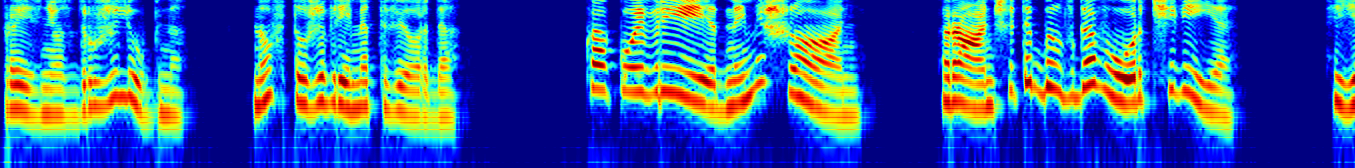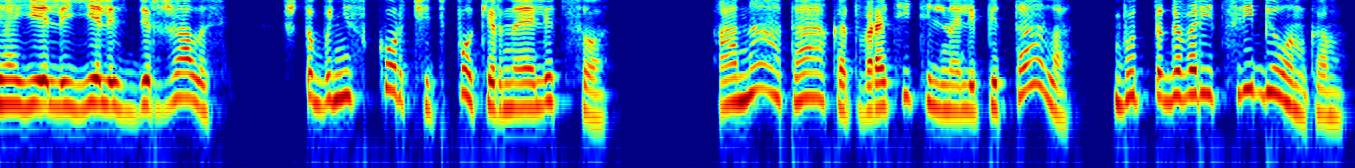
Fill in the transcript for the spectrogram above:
произнес дружелюбно, но в то же время твердо. «Какой вредный, Мишань! Раньше ты был сговорчивее!» Я еле-еле сдержалась, чтобы не скорчить покерное лицо. Она так отвратительно лепетала, будто говорит с ребенком,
